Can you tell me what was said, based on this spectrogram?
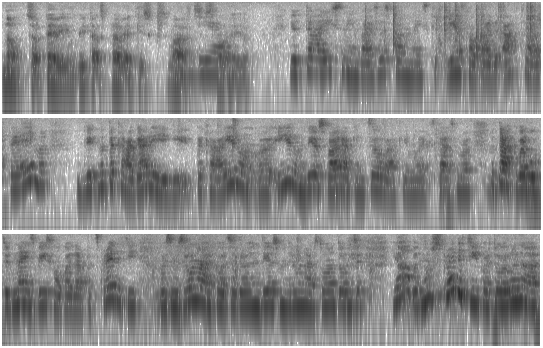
nu, caur tevīm bija tāds pravietisks vārds, slavējot. Jo tā īstenībā es esmu pamanījis, ka viens kaut kāda aktuāla tēma, nu, tā kā garīgi tā kā ir, un, ir un Dievs vairākiem cilvēkiem liekas tās. Nu, tā, ka varbūt tur neesi bijis kaut kādā pat sprediķī, vai es runāju kaut kāds, un Dievs man runās to un to, un saka, jā, bet mums sprediķī par to runā,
